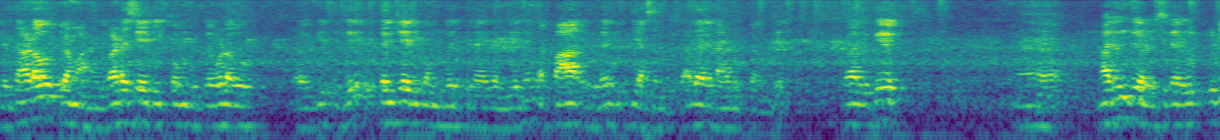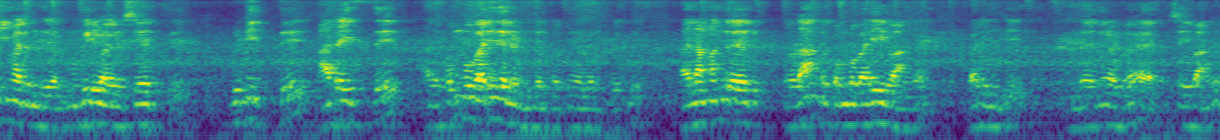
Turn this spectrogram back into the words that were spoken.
எடுத்து அளவு பிரமாணங்கள். வடசேரி கொம்புக்கு எவ்வளவு இது தென்சேரி கொம்பு இருக்கிற இது அந்த பா இதில் வித்தியாசம் இருக்குது அதை நான் எடுப்பேன் வந்து. அதுக்கு மருந்துகள் சில இடி மருந்துகள் முகிரி வகைகள் சேர்த்து விடித்து அரைத்து அது கொம்பு வரிதல் என்று சொல்றது இருக்கு. அதெல்லாம் மந்திரோட அந்த கொம்பை வரிவாங்க வரிஞ்சு இந்த நிகழ்வை செய்வாங்க.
